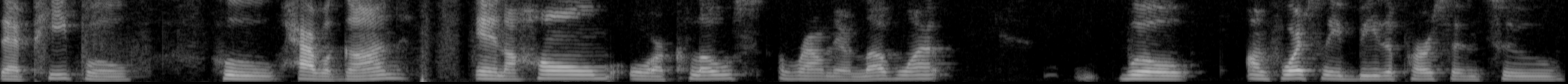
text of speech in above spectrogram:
that people who have a gun in a home or close around their loved one will unfortunately be the person to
